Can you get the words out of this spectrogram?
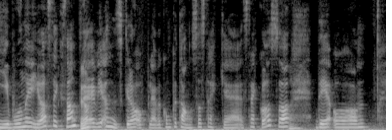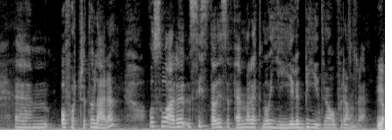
iboende i oss. ikke sant? Ja. Eh, Vi ønsker å oppleve kompetanse og strekke, strekke oss. Og det å, em, å fortsette å lære. Og så er det, det siste av disse fem er dette med å gi eller bidra overfor andre. Ja.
